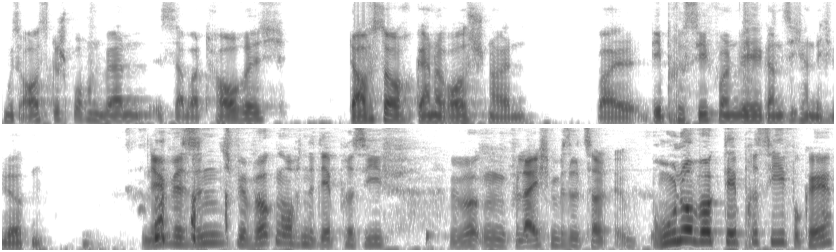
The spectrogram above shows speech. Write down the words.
muss ausgesprochen werden, ist aber traurig. Darfst du auch gerne rausschneiden, weil depressiv wollen wir hier ganz sicher nicht wirken. Nee, wir sind, wir wirken auch nicht depressiv. Wir wirken vielleicht ein bisschen. Bruno wirkt depressiv, okay?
